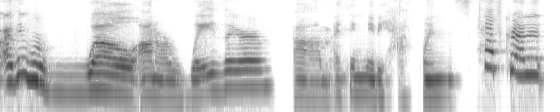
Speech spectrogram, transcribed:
I think we're well on our way there. Um, I think maybe half points, half credit,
